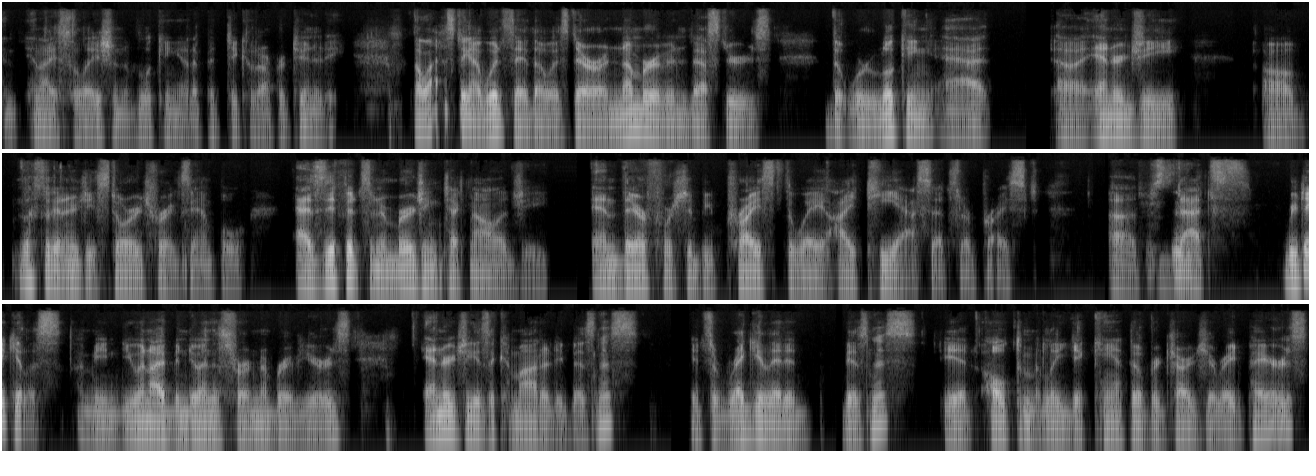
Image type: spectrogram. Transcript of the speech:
in, in, isolation of looking at a particular opportunity. The last thing I would say, though, is there are a number of investors that were looking at uh, energy, uh, let's look at energy storage, for example, as if it's an emerging technology and therefore should be priced the way IT assets are priced. Uh, that's ridiculous. I mean, you and I have been doing this for a number of years. Energy is a commodity business it's a regulated business. It ultimately you can't overcharge your ratepayers.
